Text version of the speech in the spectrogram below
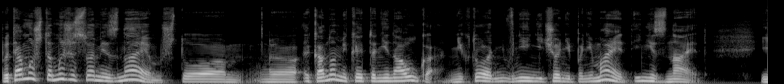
Потому что мы же с вами знаем, что э, экономика это не наука, никто в ней ничего не понимает и не знает. И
